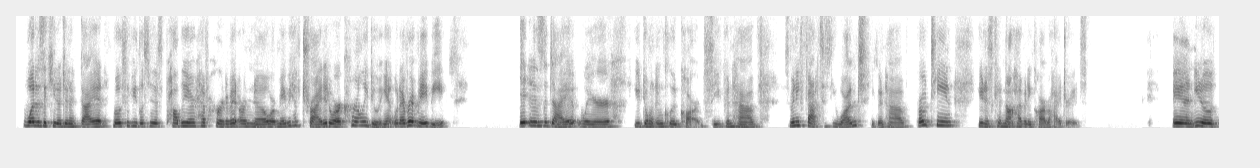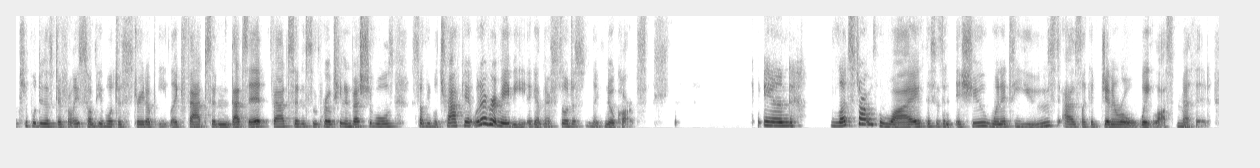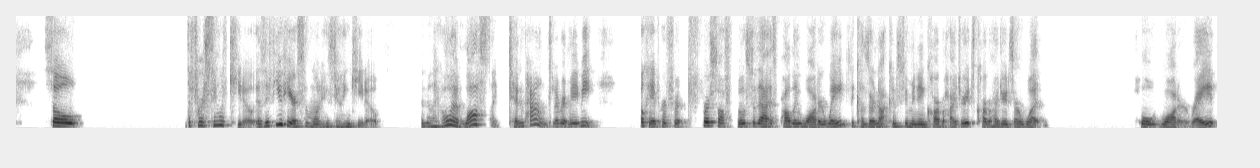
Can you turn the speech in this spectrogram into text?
What is a ketogenic diet? Most of you listening to this probably have heard of it or know or maybe have tried it or are currently doing it whatever it may be. It is a diet where you don't include carbs. So you can have as many fats as you want. You can have protein, you just cannot have any carbohydrates. And you know, people do this differently. Some people just straight up eat like fats and that's it, fats and some protein and vegetables. Some people track it, whatever it may be. Again, there's still just like no carbs. And let's start with why this is an issue when it's used as like a general weight loss method. So, the first thing with keto is if you hear someone who's doing keto and they're like, oh, I've lost like 10 pounds, whatever it may be. Okay, perfect. First off, most of that is probably water weight because they're not consuming any carbohydrates. Carbohydrates are what hold water, right?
